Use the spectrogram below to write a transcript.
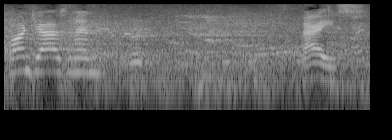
Come on, Jasmine. Nice.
